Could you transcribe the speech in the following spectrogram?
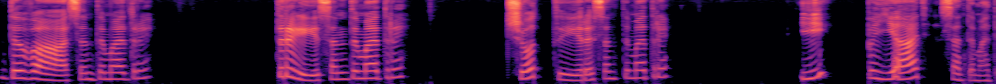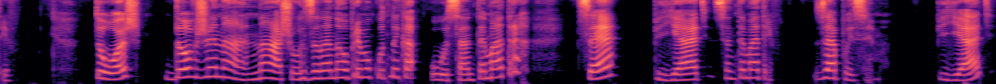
2 см, 3 см, 4 см і 5 см. Тож, довжина нашого зеленого прямокутника у сантиметрах це 5 см. Записуємо. 5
